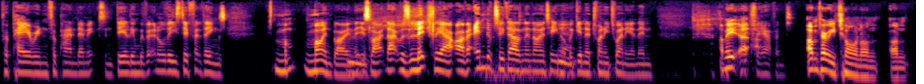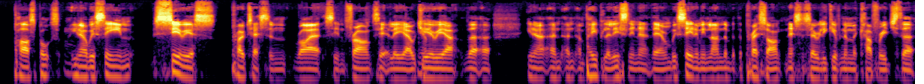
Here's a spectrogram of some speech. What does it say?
preparing for pandemics and dealing with it and all these different things. It's m- mind blowing. It's like that was literally out either end of 2019 or Yeah. beginning of 2020, and then I mean, uh, actually happened. I'm very torn on on passports. You know, we're seeing serious protests and riots in France, Italy, Algeria that are, you know, and, and, and people are listening out there, and we've seen them in London, but the press aren't necessarily giving them the coverage that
